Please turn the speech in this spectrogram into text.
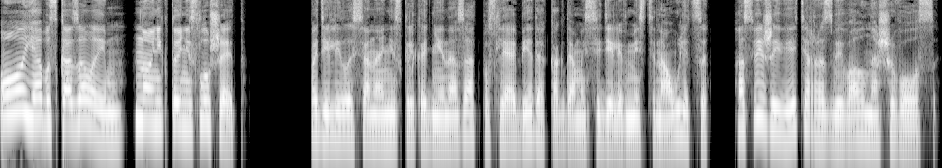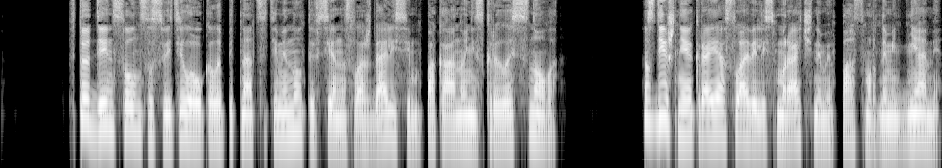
«О, я бы сказала им, но никто не слушает». Поделилась она несколько дней назад после обеда, когда мы сидели вместе на улице, а свежий ветер развивал наши волосы. В тот день солнце светило около 15 минут, и все наслаждались им, пока оно не скрылось снова. Здешние края славились мрачными, пасмурными днями.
